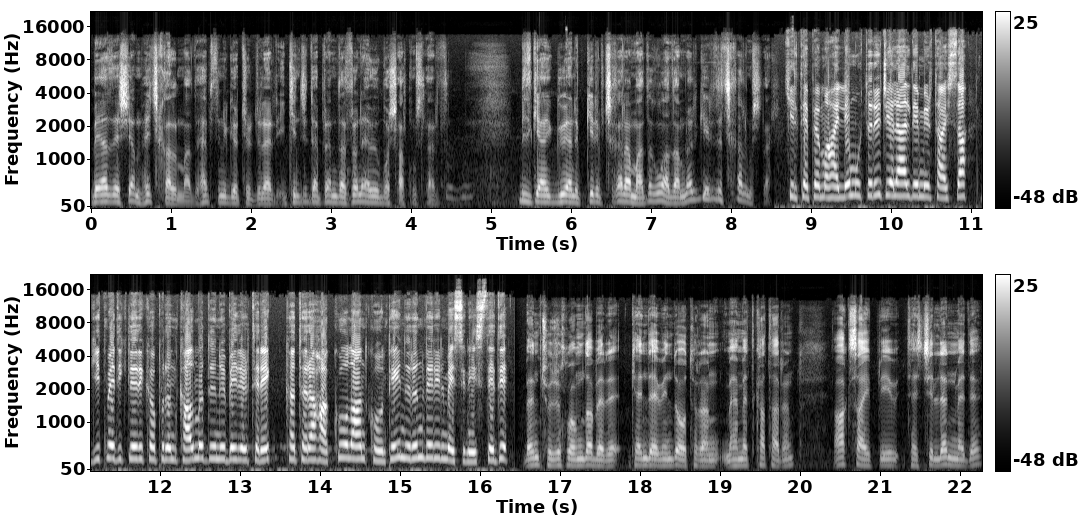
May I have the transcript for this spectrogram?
Beyaz eşyam hiç kalmadı. Hepsini götürdüler. İkinci depremden sonra evi boşaltmışlardı. Biz gel güvenip girip çıkaramadık. O adamlar girdi çıkarmışlar. Kiltepe Mahalle Muhtarı Celal Demirtaş ise gitmedikleri kapının kalmadığını belirterek Katar'a hakkı olan konteynerin verilmesini istedi. Ben çocukluğumda beri kendi evinde oturan Mehmet Katar'ın hak sahipliği tescillenmedi.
